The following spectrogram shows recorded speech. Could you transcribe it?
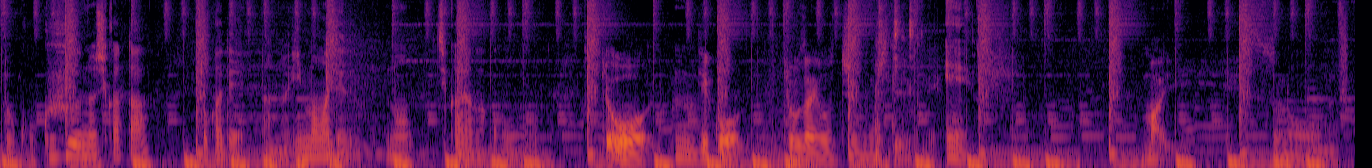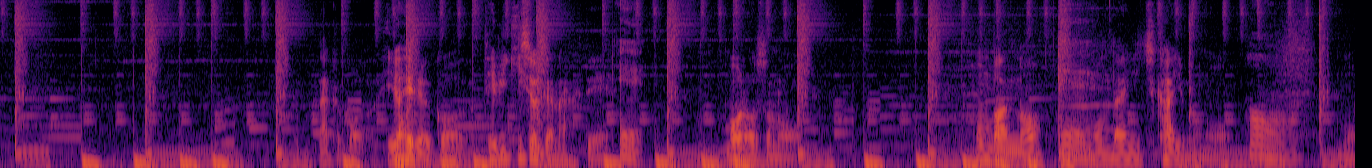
あとこう工夫の仕方とかであの今までの力がこ今う、うん。日、結構教材を注文してですねええ。まあそのなんかこういわゆるこう手引き書じゃなくてええ。もろその本番のええ。問題に近いものをはあ。もう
